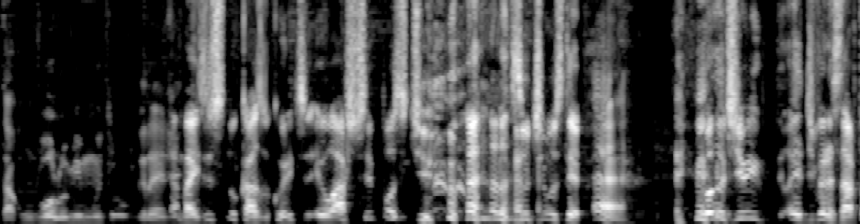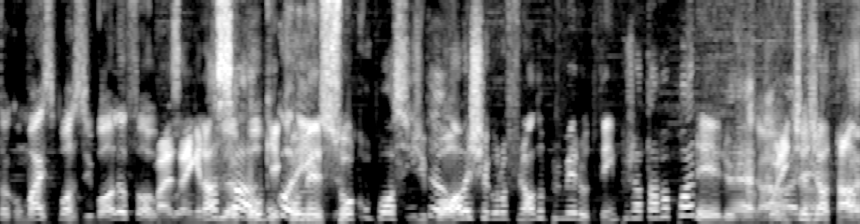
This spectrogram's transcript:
tá com um volume muito grande. É, mas isso no caso do Corinthians, eu acho ser positivo nos últimos tempos. É. Quando o time adversário tá com mais posse de bola, eu falo. Mas é é engraçado, pro porque começou com posse de Então. bola e chegou no final do primeiro tempo já tava parelho. É, já. o Corinthians já É, tava.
